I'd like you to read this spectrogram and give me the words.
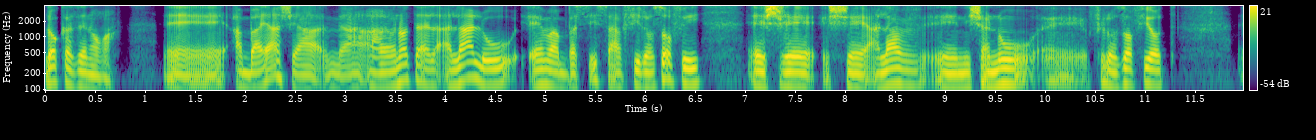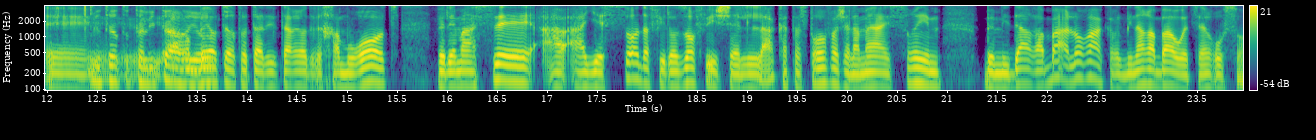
לא כזה נורא. Uh, הבעיה שהרעיונות הללו הם הבסיס הפילוסופי uh, ש, שעליו uh, נשענו uh, פילוסופיות אה, יותר טוטליטריות. הרבה יותר טוטליטריות וחמורות, ולמעשה היסוד הפילוסופי של הקטסטרופה של המאה ה-20 במידה רבה, לא רק, אבל במידה רבה הוא אצל רוסו.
